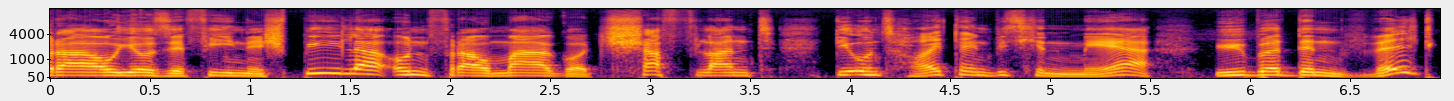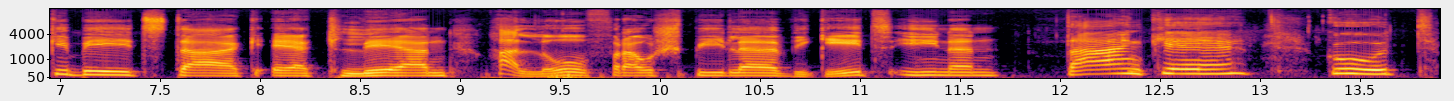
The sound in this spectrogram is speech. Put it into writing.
Frau Josephine Spieler und Frau Margot Schaffland, die uns heute ein bisschen mehr über den Weltgebetstag erklären. Hallo, Frau Spieler, wie geht's Ihnen? Danke, gut.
